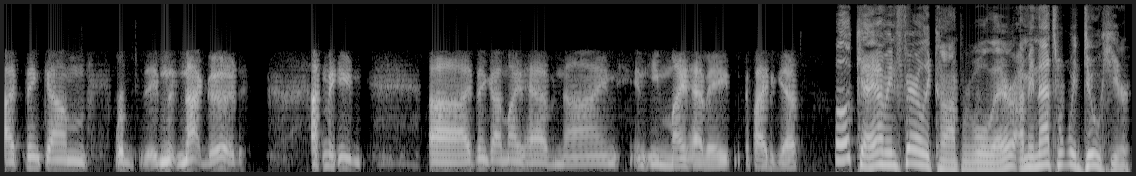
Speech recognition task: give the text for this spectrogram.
I think um we're not good. I mean, uh, I think I might have nine, and he might have eight, if I had to guess. Okay, I mean, fairly comparable there. I mean, that's what we do here.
